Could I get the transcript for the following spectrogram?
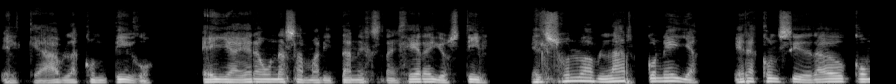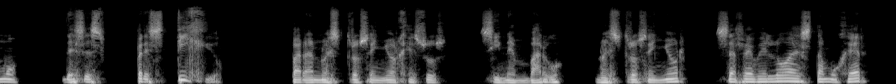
el que habla contigo. Ella era una samaritana extranjera y hostil. El solo hablar con ella era considerado como desprestigio para nuestro Señor Jesús. Sin embargo, nuestro Señor se reveló a esta mujer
